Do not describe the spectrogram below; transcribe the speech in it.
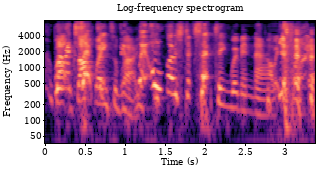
We're that, that went away. We're almost accepting women now. It's fine.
